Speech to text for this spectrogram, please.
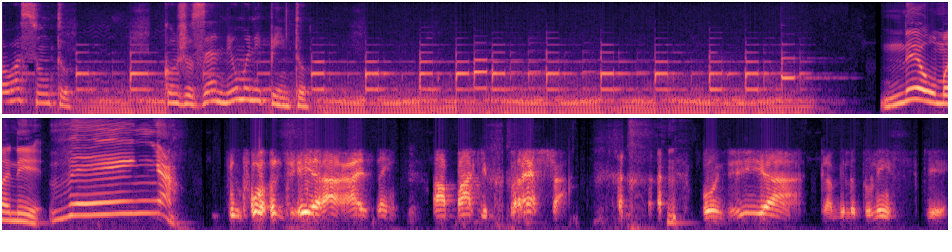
ao assunto, com José Neumann e Pinto. Neumani, venha! Bom dia, Aysen. Abaque Brecha. Bom dia, Camila Tulinski.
